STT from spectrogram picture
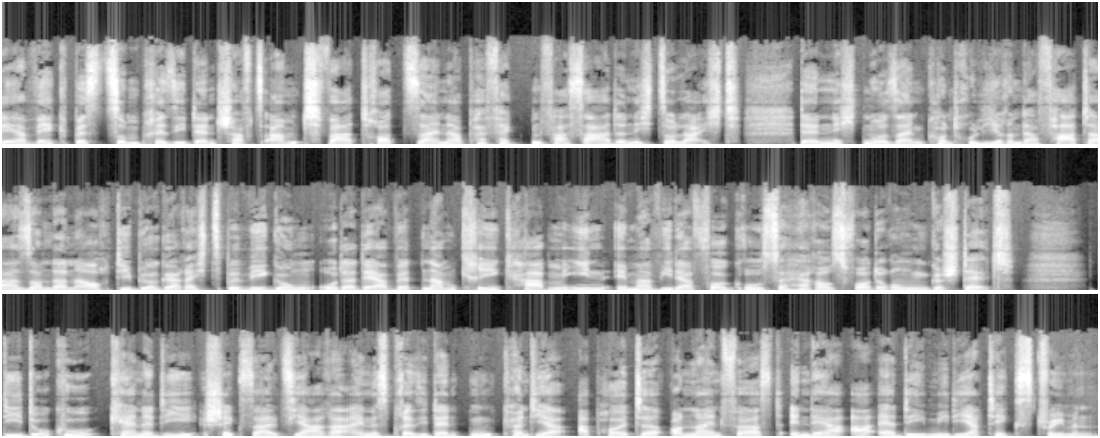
Der Weg bis zum Präsidentschaftsamt war trotz seiner perfekten Fassade nicht so leicht. Denn nicht nur sein kontrollierender Vater, sondern auch die Bürgerrechtsbewegung oder der Vietnamkrieg haben ihn immer wieder vor große Herausforderungen gestellt. Die Doku Kennedy, Schicksalsjahre eines Präsidenten könnt ihr ab heute online first in der ARD Mediathek streamen.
